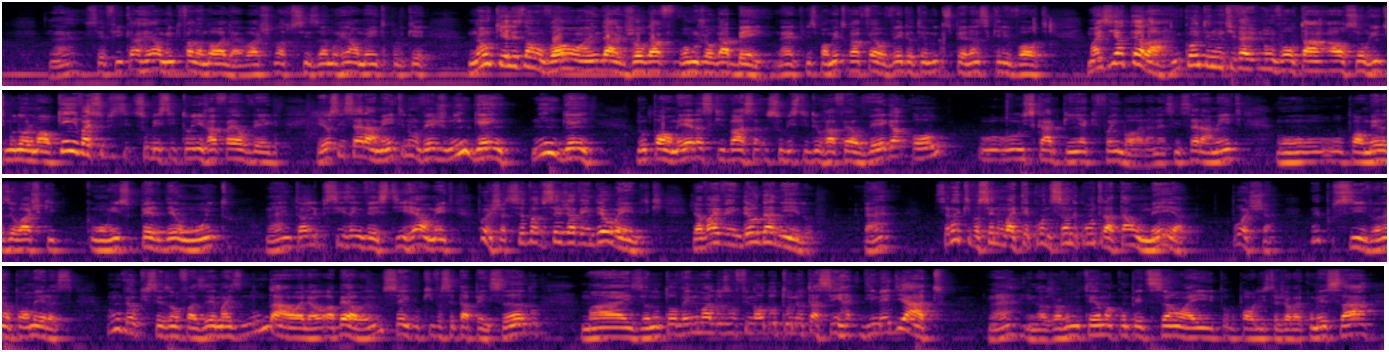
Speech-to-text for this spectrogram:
né? Você fica realmente falando, olha, eu acho que nós precisamos realmente, porque não que eles não vão ainda jogar, vão jogar bem, né? Principalmente o Rafael Veiga, eu tenho muita esperança que ele volte. Mas e até lá? Enquanto não tiver, não voltar ao seu ritmo normal, quem vai substituir Rafael Veiga? Eu sinceramente não vejo ninguém, ninguém no Palmeiras que vá substituir o Rafael Veiga ou o, o Scarpinha que foi embora, né? Sinceramente, o, o, Palmeiras eu acho que com isso perdeu muito, né? Então ele precisa investir realmente. Poxa, você já vendeu o Hendrick, já vai vender o Danilo, né? Será que você não vai ter condição de contratar um meia? Poxa, não é possível, né? O Palmeiras. Vamos ver o que vocês vão fazer, mas não dá. Olha, Abel, eu não sei o que você está pensando, mas eu não estou vendo uma luz no final do túnel, tá assim de imediato né? E nós já vamos ter uma competição aí, o Paulista já vai começar.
